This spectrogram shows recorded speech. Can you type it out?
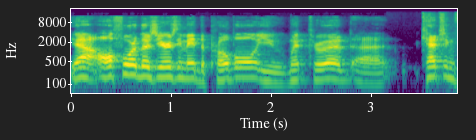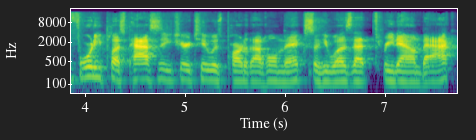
Yeah, all four of those years he made the Pro Bowl. You went through it. Uh, catching 40 plus passes each year, too, was part of that whole mix. So he was that three down back.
